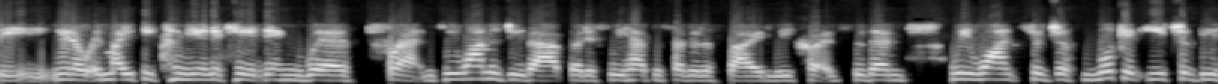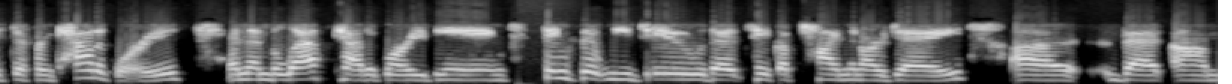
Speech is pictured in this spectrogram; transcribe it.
see, you know, it might be communicating with friends. We want to do that, but if we had to set it aside, we could. So then we want to just look at each of these different categories. And then the last category being things that we do that take up time in our day uh, that um,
